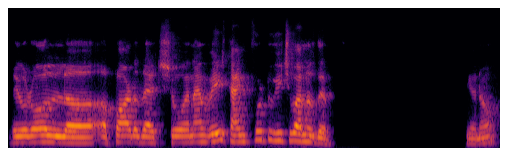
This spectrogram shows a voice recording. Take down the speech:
They were all uh, a part of that show, and I'm very thankful to each one of them. You know,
